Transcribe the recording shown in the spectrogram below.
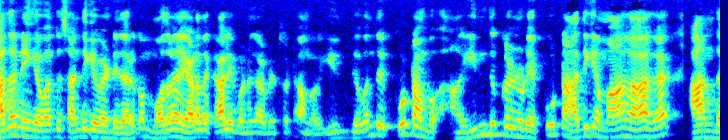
அதை நீங்கள் வந்து சந்திக்க வேண்டியதாக இருக்கும். முதல்ல இடத்த காலி பண்ணுங்க அப்படின்னு சொல்லிட்டு அவங்க இது வந்து கூட்டம் இந்துக்களுடைய கூட்டம் அதிகமாக ஆக அந்த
